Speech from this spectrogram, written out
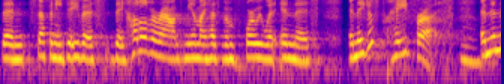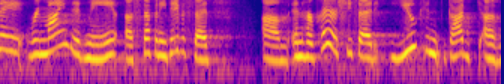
then Stephanie Davis, they huddled around me and my husband before we went in this, and they just prayed for us. Mm. And then they reminded me, uh, Stephanie Davis said, um, in her prayer, she said, "You can God. Uh,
